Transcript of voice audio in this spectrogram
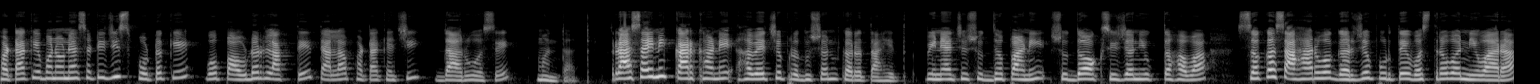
फटाके बनवण्यासाठी जी स्फोटके व पावडर लागते त्याला फटाक्याची दारू असे म्हणतात. रासायनिक कारखाने हवेचे प्रदूषण करत आहेत. पिण्याचे शुद्ध पाणी शुद्ध ऑक्सिजनयुक्त हवा सकस आहार व गरजेपुरते वस्त्र व निवारा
